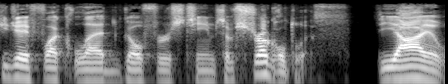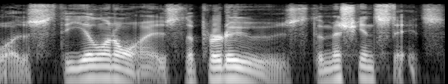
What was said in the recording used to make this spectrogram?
PJ Fleck led Gophers teams have struggled with. The Iowas, the Illinois, the Purdue's, the Michigan States.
